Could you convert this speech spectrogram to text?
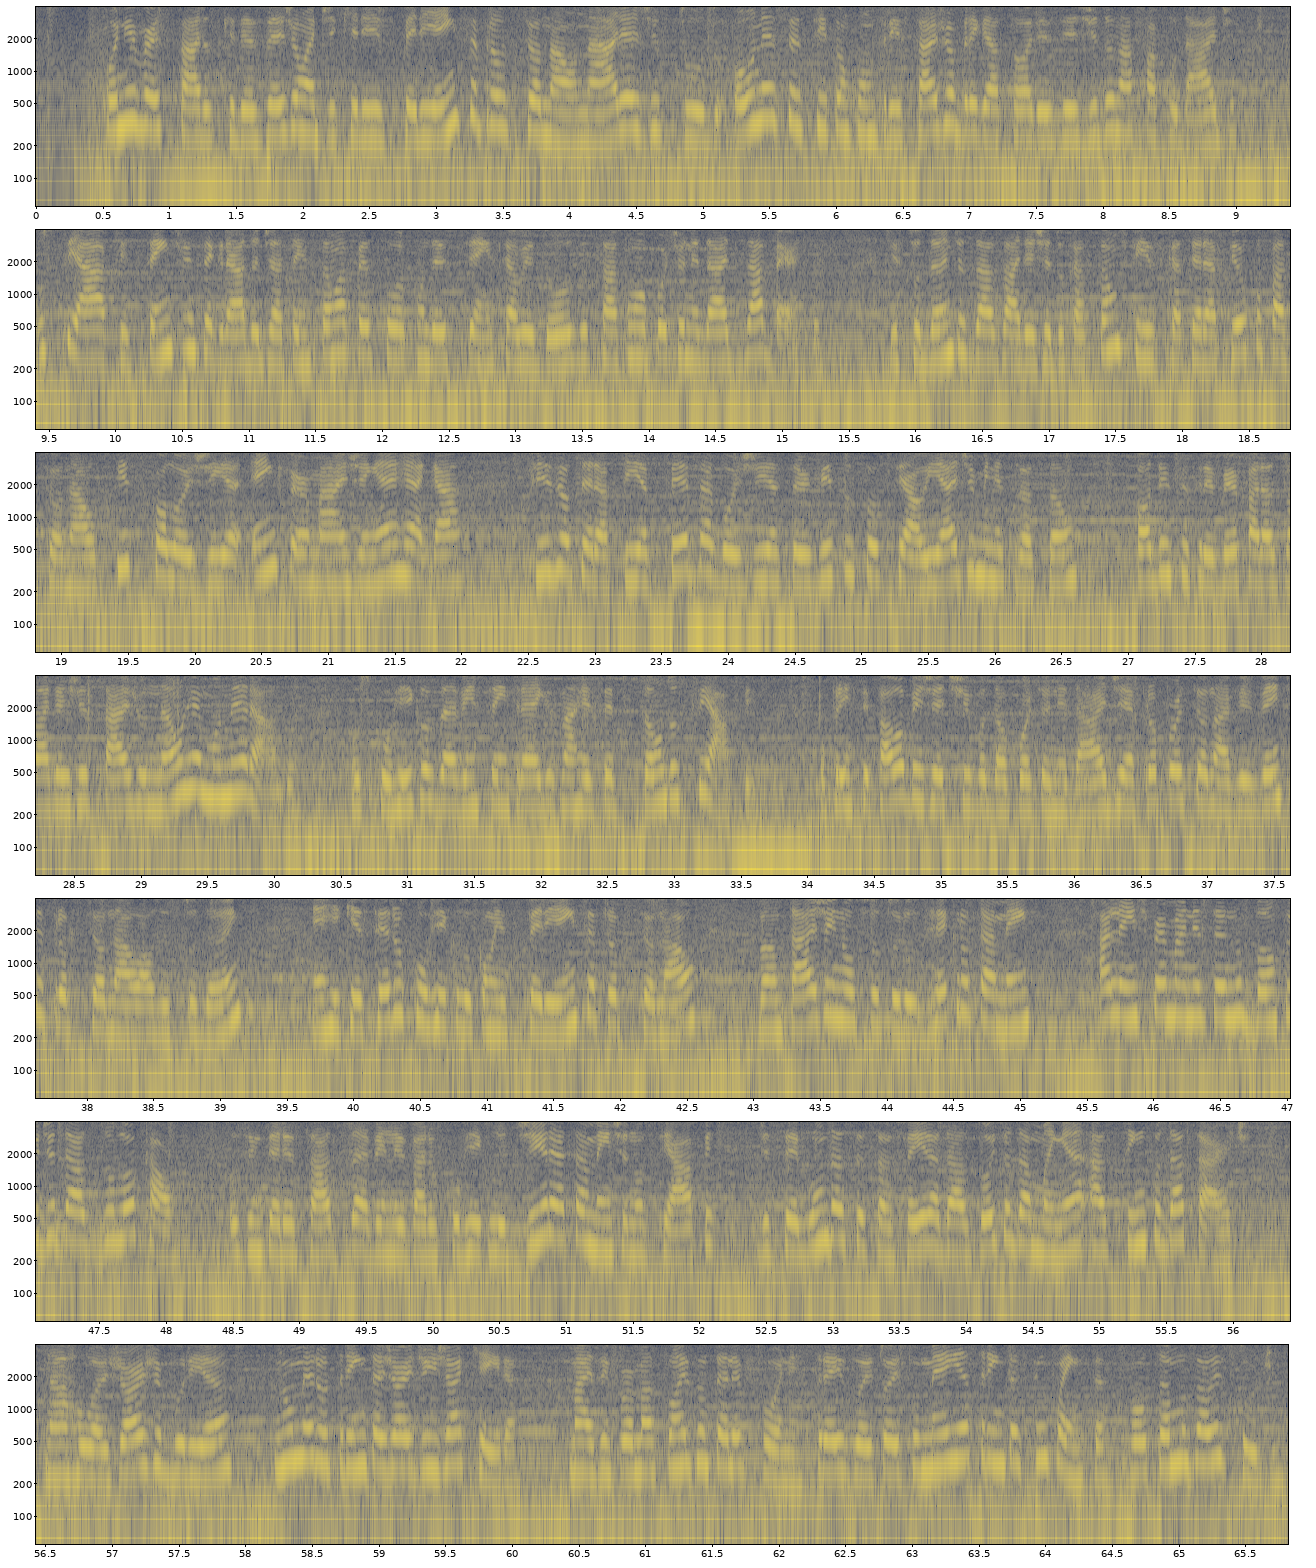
Universitários que desejam adquirir experiência profissional na área de estudo ou necessitam cumprir estágio obrigatório exigido na faculdade, o CIAP, Centro Integrado de Atenção à Pessoa com Deficiência ao Idoso, está com oportunidades abertas. Estudantes das áreas de educação física, terapia ocupacional, psicologia, enfermagem, RH, fisioterapia, pedagogia, serviço social e administração podem se inscrever para as vagas de estágio não remunerado. Os currículos devem ser entregues na recepção do CIAP. O principal objetivo da oportunidade é proporcionar vivência profissional aos estudantes, enriquecer o currículo com experiência profissional, vantagem nos futuros recrutamentos além de permanecer no banco de dados do local. Os interessados devem levar o currículo diretamente no CIAP de segunda a sexta-feira, das 8 da manhã às 5 da tarde, na rua Jorge Burian, número 30, Jardim Jaqueira. Mais informações no telefone 3886-3050. Voltamos ao estúdio.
